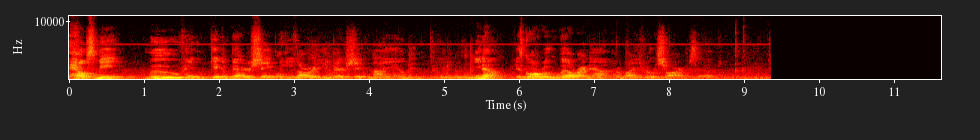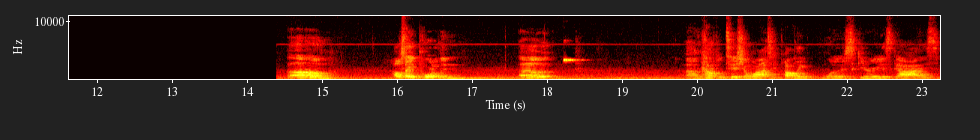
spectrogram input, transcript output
helps me move and get in better shape when he's already in better shape than I am. And, you know, it's going really well right now. Everybody's really sharp. So. Um, I would say Portland, uh, uh, competition-wise, he's probably one of the scariest guys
